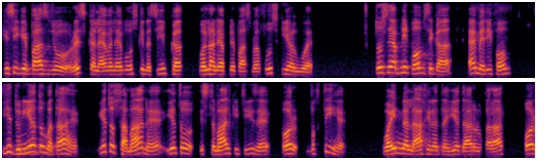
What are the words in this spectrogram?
کسی کے پاس جو رزق کا لیول ہے، وہ اس کے نصیب کا، وہ اللہ نے اپنے پاس محفوظ کیا ہوا ہے۔ تو اس نے اپنی قوم سے کہا، اے میری قوم، یہ دنیا تو متا ہے، یہ تو سامان ہے، یہ تو استعمال کی چیز ہے اور وقتی ہے۔ وَإِنَّ الْآخِرَةَ هِيَ دَارُ الْقَرَارِ۔ اور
